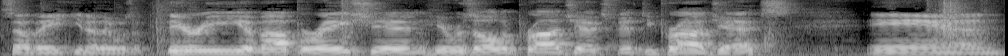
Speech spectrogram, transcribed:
so they, you know, there was a theory of operation. Here was all the projects, 50 projects, and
